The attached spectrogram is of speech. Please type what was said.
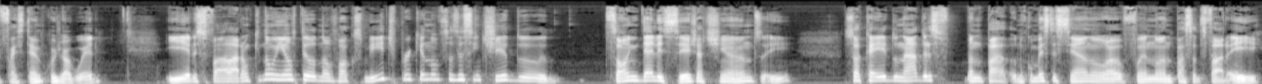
faz tempo que eu jogo ele. E eles falaram que não iam ter o novo Rocksmith porque não fazia sentido, só em DLC já tinha anos aí. Só que aí do nada eles, no começo desse ano, foi no ano passado, eles falaram: Ei,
